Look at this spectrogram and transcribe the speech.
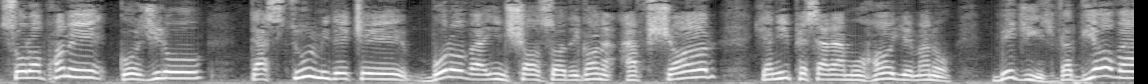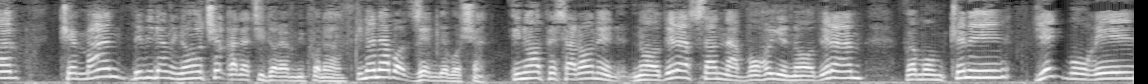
سرابخان گرجی رو دستور میده که برو و این شاهزادگان افشار یعنی پسرموهای منو بگیر و بیاور که من ببینم اینا چه غلطی دارن می‌کنن. اینا نباید زنده باشن. اینا پسران نادر هستن نواهای نادرن و ممکنه یک موقع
